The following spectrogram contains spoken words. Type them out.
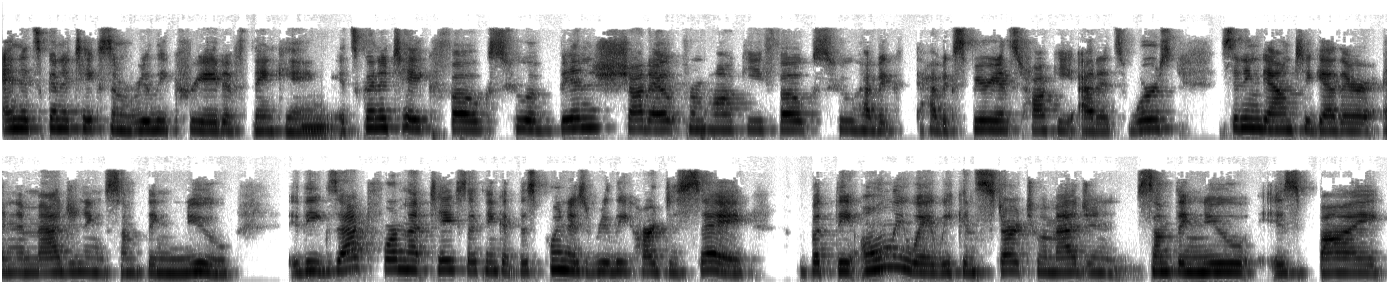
and it's going to take some really creative thinking. It's going to take folks who have been shut out from hockey folks who have have experienced hockey at its worst sitting down together and imagining something new. The exact form that takes i think at this point is really hard to say but the only way we can start to imagine something new is by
